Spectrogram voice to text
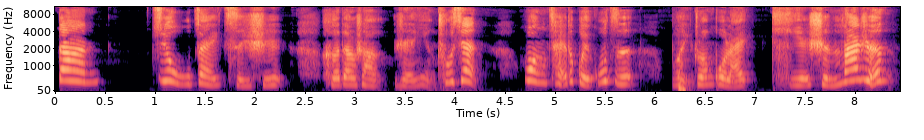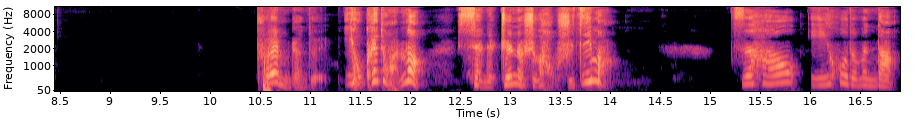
但就在此时，河道上人影出现。旺财的鬼谷子伪装过来贴身拉人，Prime 战队要开团了，现在真的是个好时机吗？子豪疑惑的问道。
